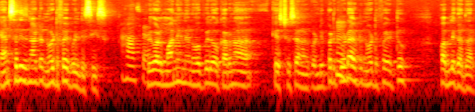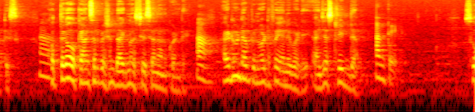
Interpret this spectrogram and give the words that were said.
Cancer is not a notifiable disease ఇవాళ మార్నింగ్ నేను ఓపీలో కరోనా కేసు చూశాను అనుకోండి. ఇప్పటికి కూడా I to notify to public authorities కొత్తగా ఒక క్యాన్సర్ పేషెంట్ డయాగ్నోస్ చేశాను అనుకోండి. I don't have to notify anybody I just treat them అంతే. సో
